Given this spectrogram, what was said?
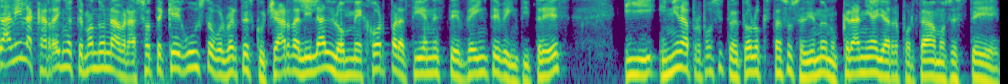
Dalila Carreño, te mando un abrazote. Qué gusto volverte a escuchar, Dalila. Lo mejor para ti en este 2023. Y, mira, a propósito de todo lo que está sucediendo en Ucrania, ya reportábamos este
